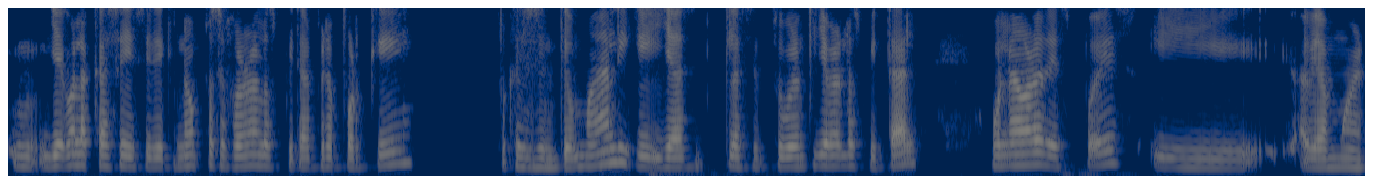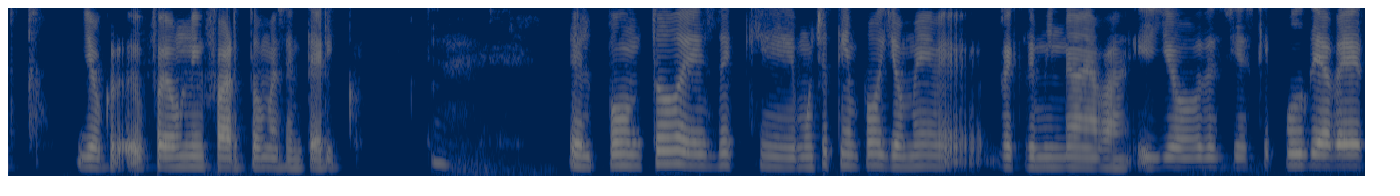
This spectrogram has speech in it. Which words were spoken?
mm, llego a la casa y decidí que no, pues se fueron al hospital, pero ¿por qué? Porque se sintió mal y que ya se- la se tuvieron que llevar al hospital una hora después y había muerto. Yo creo fue un infarto mesentérico. Mm. El punto es de que mucho tiempo yo me recriminaba y yo decía, es que pude haber,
